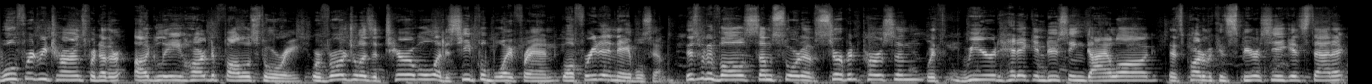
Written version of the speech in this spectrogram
Wilfred returns for another ugly, hard to follow story where Virgil is a terrible and deceitful boyfriend while Frieda enables him. This would involve some sort of serpent person with weird headache inducing dialogue that's part of a conspiracy against Static.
